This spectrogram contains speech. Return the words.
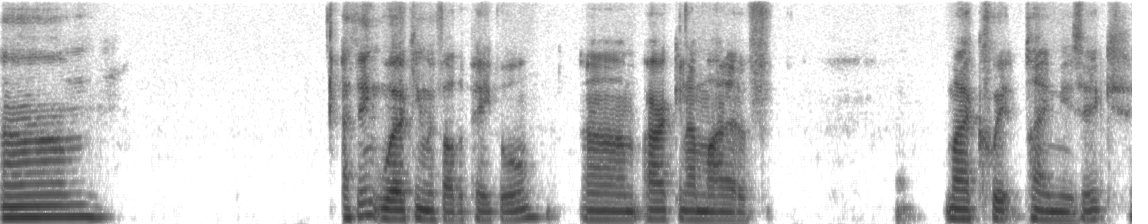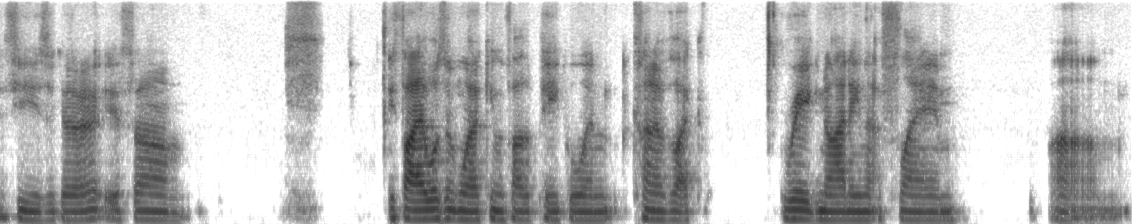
Um, I think working with other people. Um, I reckon I might have might quit playing music a few years ago if um if I wasn't working with other people and kind of like reigniting that flame. Um,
